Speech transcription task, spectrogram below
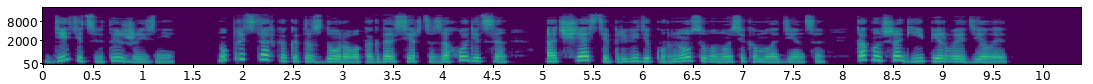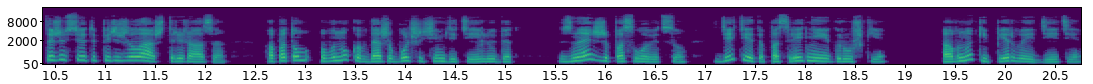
Дети — цветы жизни. Ну, представь, как это здорово, когда сердце заходится от счастья при виде курносого носика младенца, как он шаги первые делает. Ты же все это пережила аж три раза, а потом внуков даже больше, чем детей любят. Знаешь же пословицу «Дети — это последние игрушки, а внуки — первые дети».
